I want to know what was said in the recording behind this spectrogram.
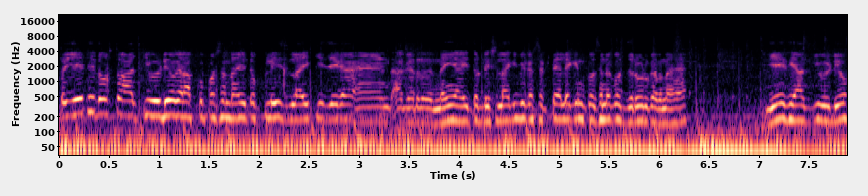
तो ये थी दोस्तों आज की वीडियो, अगर आपको पसंद आई तो प्लीज़ लाइक कीजिएगा एंड अगर नहीं आई तो डिसलाइक भी कर सकते हैं, लेकिन कुछ ना कुछ ज़रूर करना है। ये थी आज की वीडियो।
